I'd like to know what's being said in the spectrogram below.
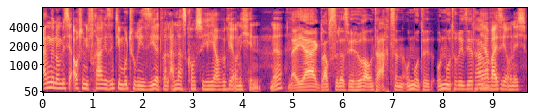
angenommen ist ja auch schon die Frage, sind die motorisiert? Weil anders kommst du hier ja auch wirklich auch nicht hin, ne? naja, glaubst du, dass wir Hörer unter 18 unmotor unmotorisiert haben? Ja, weiß ich auch nicht,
